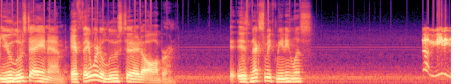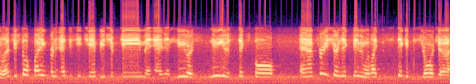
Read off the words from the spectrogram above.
you lose to A and M. If they were to lose today to Auburn, is next week meaningless? Not meaningless. You're still fighting for an SEC championship game and, and a New Year's New Year's Six bowl, and I'm pretty sure Nick Saban would like to stick it to Georgia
